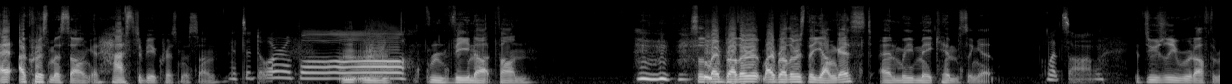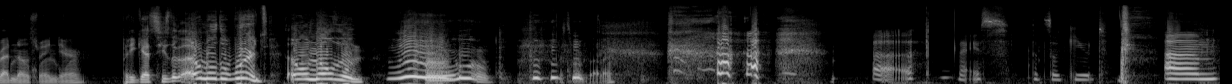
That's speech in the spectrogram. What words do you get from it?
A, a Christmas song. It has to be a Christmas song. That's adorable. V not fun. so my brother, my brother is the youngest, and we make him sing it. What song? It's usually Rudolph the Red-Nosed Reindeer. But he gets, he's like, I don't know the words. I don't know them. That's my brother. Uh, nice. That's so cute. um,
